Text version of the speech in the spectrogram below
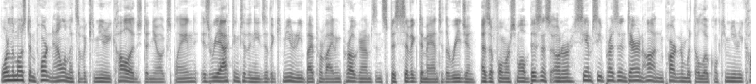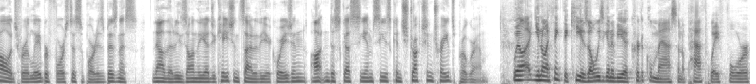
One of the most important elements of a community college, Daigneault explained, is reacting to the needs of the community by providing programs in specific demand to the region. As a former small business owner, CMC President Darren Otten partnered with the local community college for a labor force to support his business. Now that he's on the education side of the equation, Otten discussed CMC's construction trades program. Well, you know, I think the key is always going to be a critical mass and a pathway for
